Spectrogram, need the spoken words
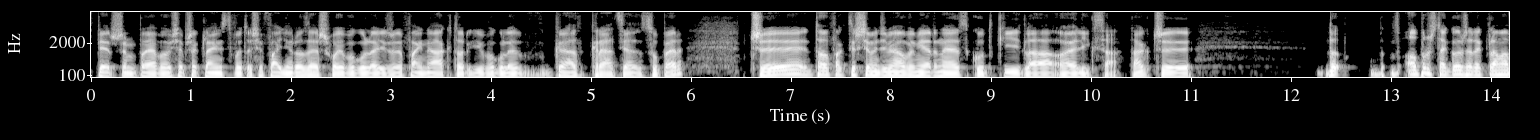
w pierwszym pojawiło się przekleństwo i to się fajnie rozeszło i w ogóle, i że fajny aktor i w ogóle kreacja super, czy to faktycznie będzie miało wymierne skutki dla OLX-a, tak? Czy do, oprócz tego, że reklama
